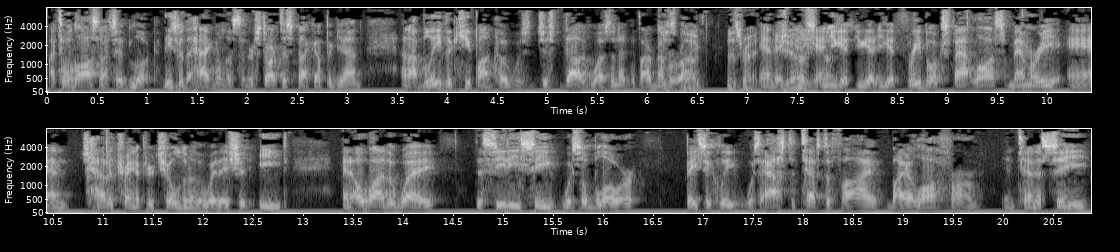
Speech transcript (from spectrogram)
I told Austin, I said, "Look, these are the Hagmann listeners. Start this back up again." And I believe the coupon code was just Doug, wasn't it? If I remember Just right. Doug. That's right. And, it, and, and you get you get you get three books: Fat Loss, Memory, and How to Train Up Your Children in the Way They Should Eat. And oh, by the way, the CDC whistleblower basically was asked to testify by a law firm in Tennessee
